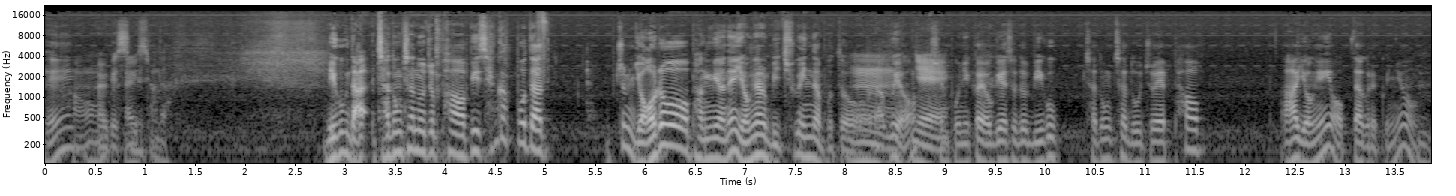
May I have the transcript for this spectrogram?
네, 어, 알겠습니다. 미국 나, 자동차 노조 파업이 생각보다 좀 여러 방면에 영향을 미치고 있나 보더라고요. 음, 예. 지금 보니까 여기에서도 미국 자동차 노조의 파업 아 영향이 없다 그랬군요. 음.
